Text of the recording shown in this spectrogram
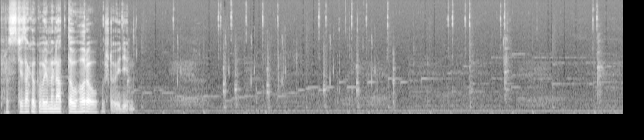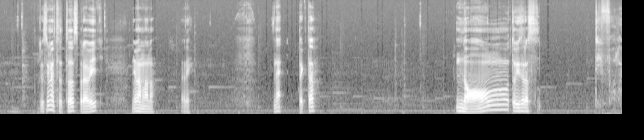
Proste za chvíľku budeme nad tou horou, už to vidím. Skúsime toto spraviť. Nemám lano. Tady. Ne, takto. No, to vyzerá... Ty vole.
